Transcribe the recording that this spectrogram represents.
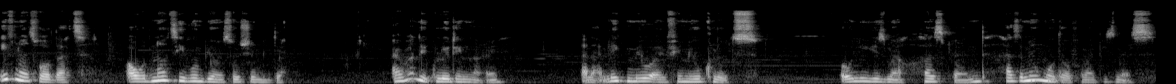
If not for that, I would not even be on social media. I run a clothing line and I make male and female clothes. I only use my husband as a male model for my business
